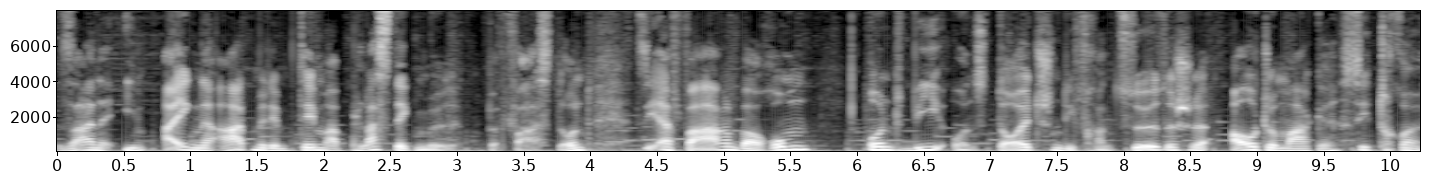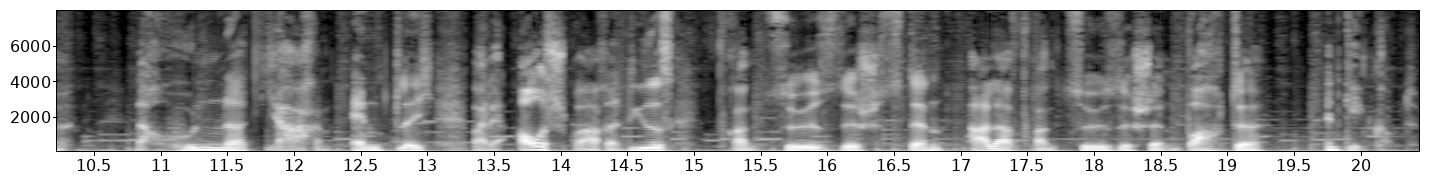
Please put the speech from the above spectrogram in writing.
seine ihm eigene Art mit dem Thema Plastikmüll befasst. Und Sie erfahren, warum und wie uns Deutschen die französische Automarke Citroën nach 100 Jahren endlich bei der Aussprache dieses französischsten aller französischen Worte entgegenkommt.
